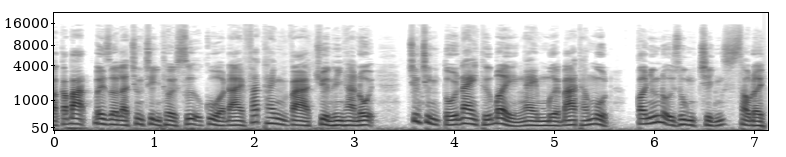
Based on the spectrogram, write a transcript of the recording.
và các bạn. Bây giờ là chương trình thời sự của Đài Phát thanh và Truyền hình Hà Nội. Chương trình tối nay thứ bảy ngày 13 tháng 1 có những nội dung chính sau đây.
